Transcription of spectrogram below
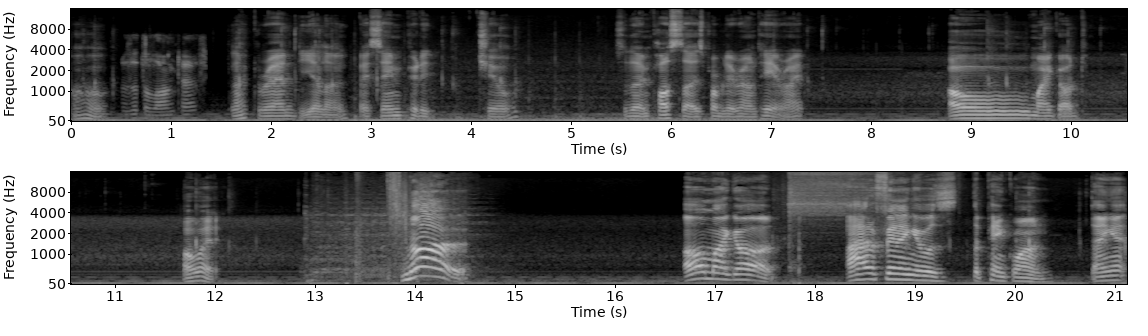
Oh, Was that the long task? black, red, yellow. They seem pretty chill. So the imposter is probably around here, right? Oh my god. Oh wait. No! Oh my god. I had a feeling it was the pink one. Dang it.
